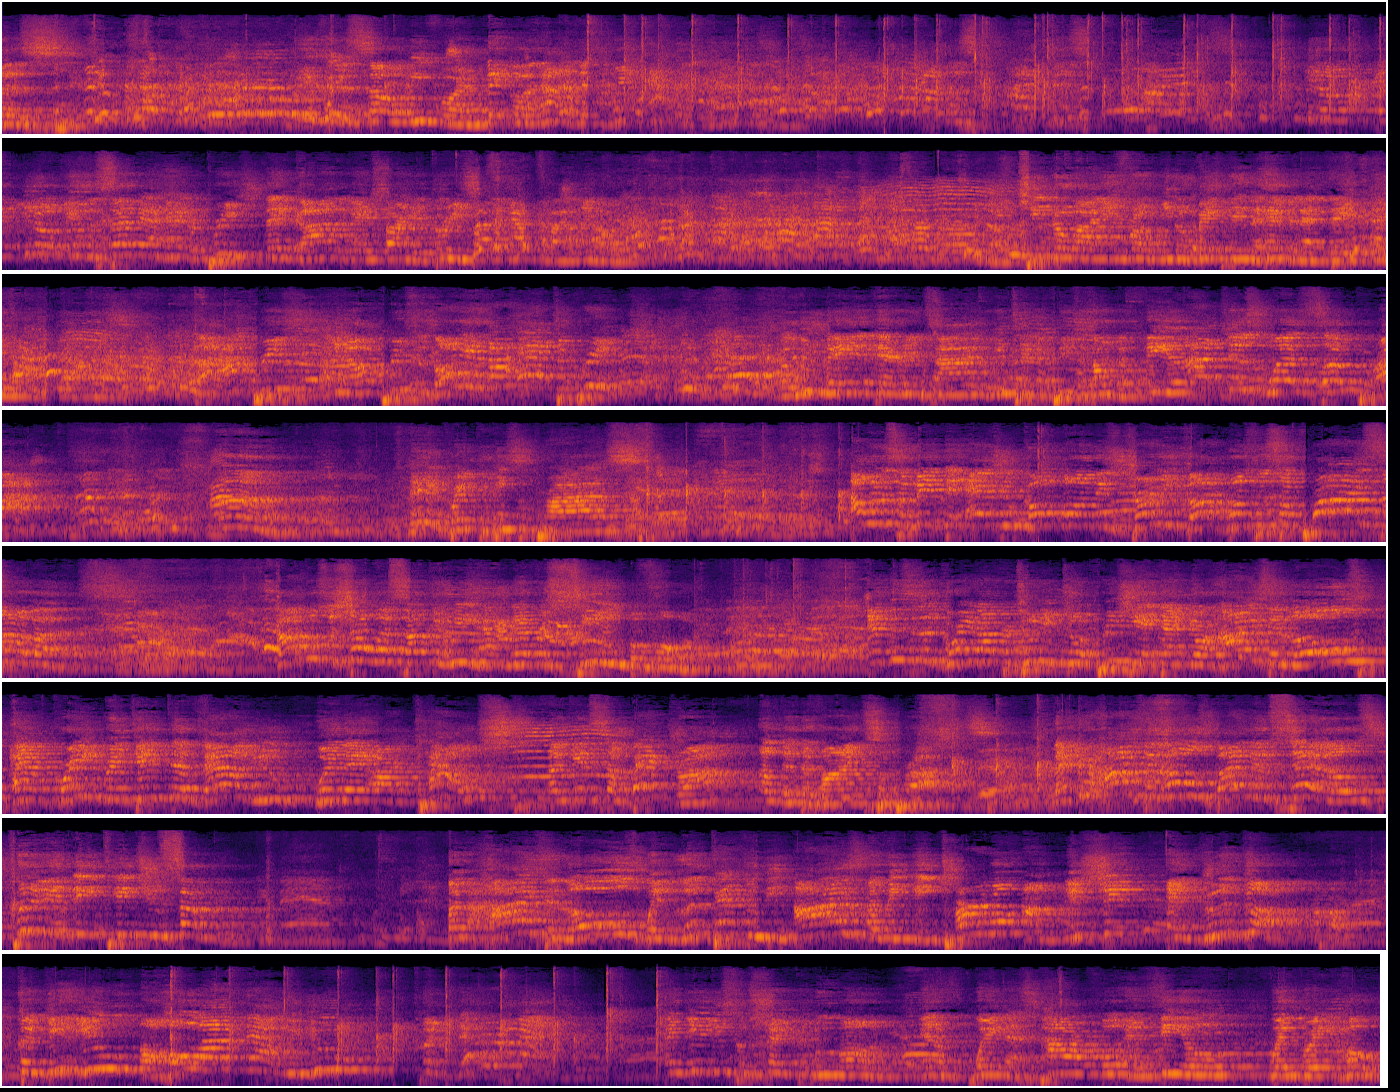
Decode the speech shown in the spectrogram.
just, you just sold me for a nickel and I just went after you. I just, I just, you know, and, you know, it was Sunday I had to preach. Thank God the game started at three, so I didn't have to like, you know, keep nobody from, you know, making it into heaven that day. I, I preached, you know. great hope.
